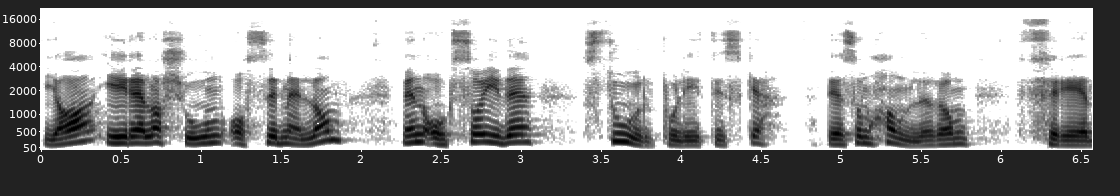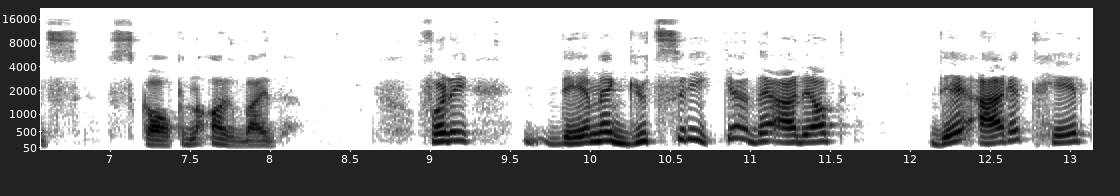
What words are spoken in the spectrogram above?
Ja, i relasjon oss imellom, men også i det storpolitiske. Det som handler om fredsskapende arbeid. Fordi det med Guds rike, det er det at det er, helt,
